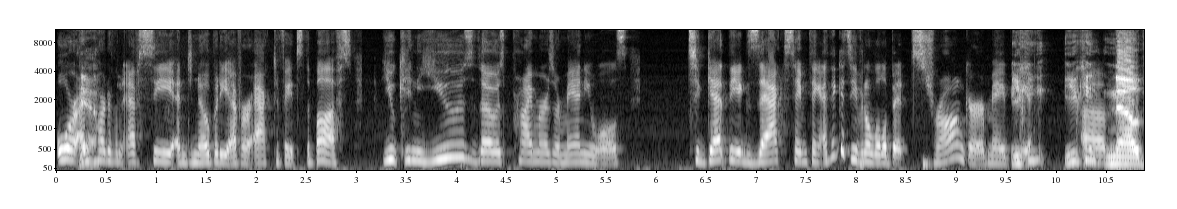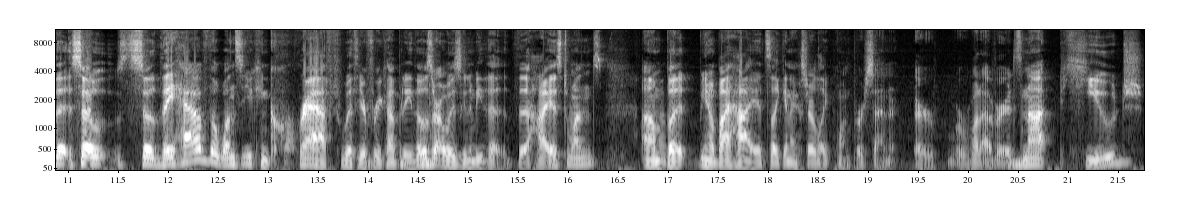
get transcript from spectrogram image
or I'm part of an FC and nobody ever activates the buffs. You can use those primers or manuals to get the exact same thing. I think it's even a little bit stronger, maybe. You can you can Um, no the so so they have the ones that you can craft with your free company. Those are always going to be the the highest ones. Um, but you know by high it's like an extra like one percent or or whatever. It's not huge.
